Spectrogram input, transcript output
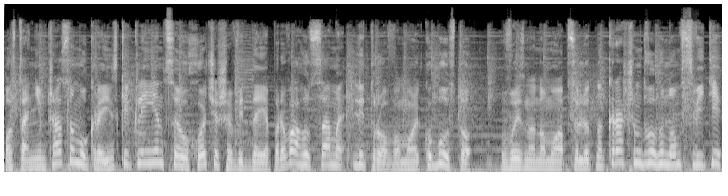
Останнім часом український клієнт все охочіше віддає перевагу саме літровому екобусту, визнаному абсолютно кращим двигуном в світі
